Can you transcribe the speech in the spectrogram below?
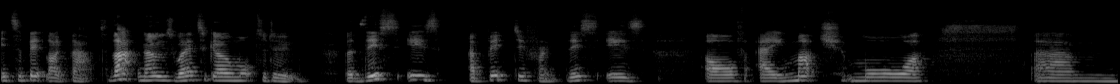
It's a bit like that. That knows where to go and what to do. But this is a bit different. This is of a much more, um,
